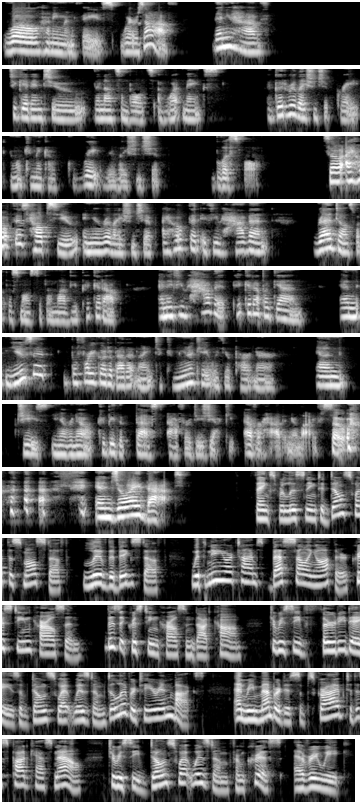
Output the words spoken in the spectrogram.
whoa honeymoon phase wears off, then you have to get into the nuts and bolts of what makes a good relationship great and what can make a great relationship blissful. So I hope this helps you in your relationship. I hope that if you haven't read Don't Sweat the Small Stuff in Love, you pick it up. And if you have it, pick it up again and use it before you go to bed at night to communicate with your partner. And geez, you never know, could be the best aphrodisiac you ever had in your life. So Enjoy that. Thanks for listening to Don't Sweat the Small Stuff, Live the Big Stuff with New York Times best-selling author Kristine Carlson. Visit KristineCarlson.com to receive 30 days of Don't Sweat wisdom delivered to your inbox. And remember to subscribe to this podcast now to receive Don't Sweat wisdom from Chris every week.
